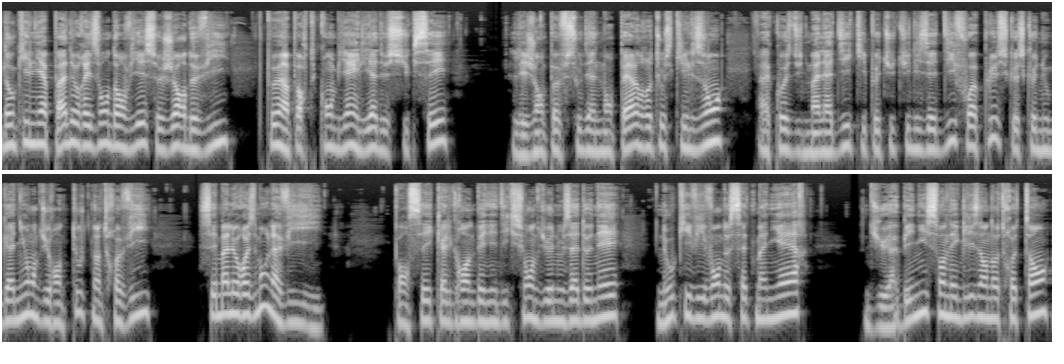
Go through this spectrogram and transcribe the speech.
donc il n'y a pas de raison d'envier ce genre de vie, peu importe combien il y a de succès. Les gens peuvent soudainement perdre tout ce qu'ils ont à cause d'une maladie qui peut utiliser dix fois plus que ce que nous gagnons durant toute notre vie. C'est malheureusement la vie. Pensez quelle grande bénédiction Dieu nous a donnée, nous qui vivons de cette manière. Dieu a béni son Église en notre temps,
